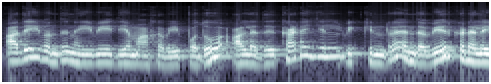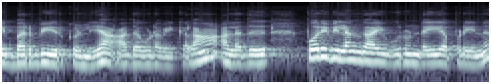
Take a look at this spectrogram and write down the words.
அதை வந்து நைவேத்தியமாக வைப்பதோ அல்லது கடையில் விற்கின்ற இந்த வேர்க்கடலை பர்பி இருக்கும் இல்லையா அதை கூட வைக்கலாம். அல்லது பொரிவிலங்காய் உருண்டை அப்படின்னு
